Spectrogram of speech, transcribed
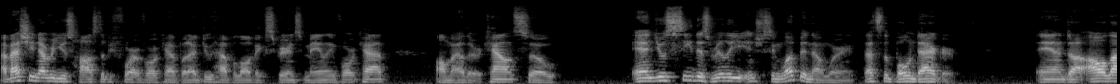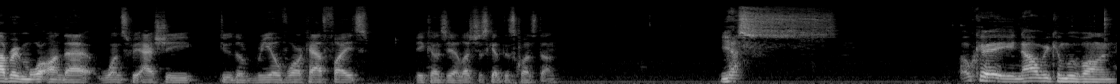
I've actually never used Hasta before at Vorkath, but I do have a lot of experience mailing Vorkath on my other accounts. So and you'll see this really interesting weapon I'm wearing. That's the bone dagger. And uh, I'll elaborate more on that once we actually do the real Vorkath fights. Because yeah, let's just get this quest done. Yes! Okay, now we can move on.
